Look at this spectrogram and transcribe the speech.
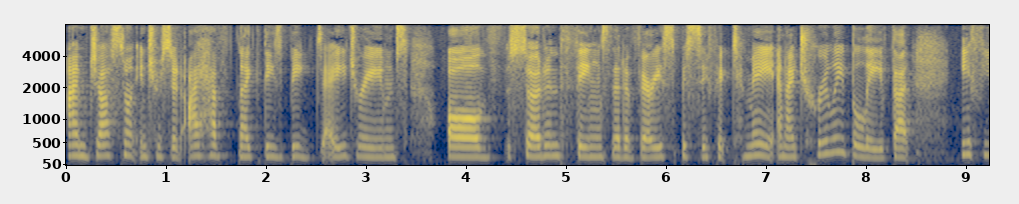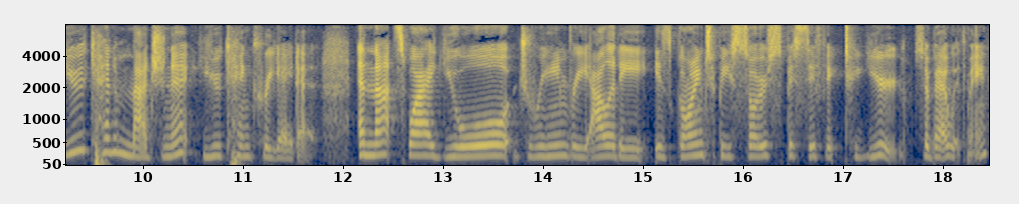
I'm just not interested. I have like these big daydreams of certain things that are very specific to me. And I truly believe that if you can imagine it, you can create it. And that's why your dream reality is going to be so specific to you. So bear with me.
